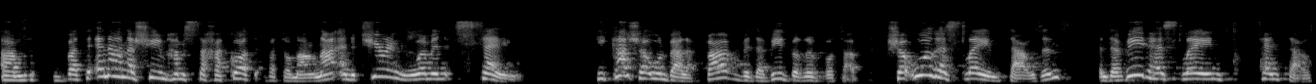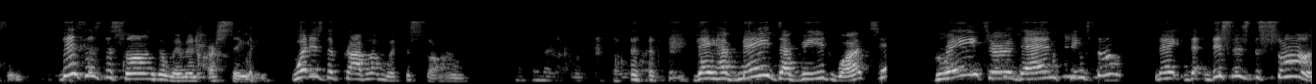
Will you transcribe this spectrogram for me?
Um, but and the cheering women sang. Shaul has slain thousands, and David has slain ten thousands. This is the song the women are singing. What is the problem with the song? they have made David what? Greater than King Saul. They, th this is the song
